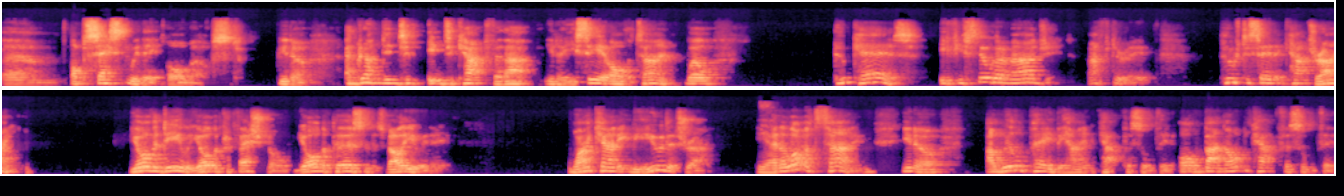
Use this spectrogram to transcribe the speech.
um, obsessed with it almost, you know, and grabbed into, into cap for that. You know, you see it all the time. Well, who cares? If you've still got a margin after it, who's to say that cap's right? You're the dealer, you're the professional, you're the person that's valuing it. Why can't it be you that's right? Yeah. And a lot of the time, you know, I will pay behind cap for something or bang on cap for something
